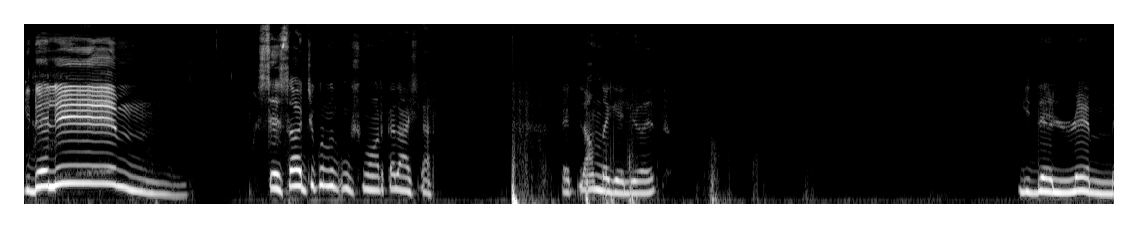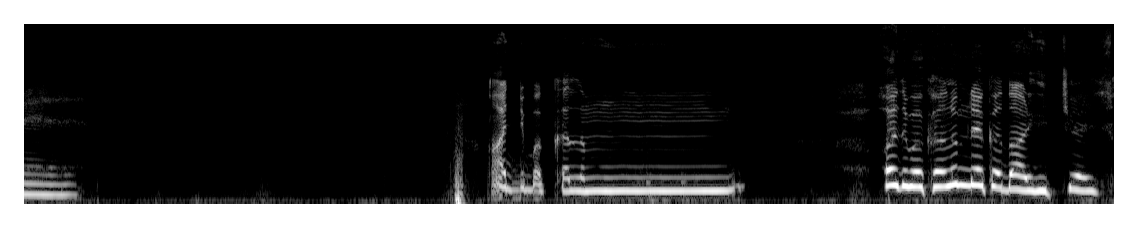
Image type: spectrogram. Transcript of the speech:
Gidelim. Sesi açık unutmuşum arkadaşlar. Reklam da geliyor hep. Gidelim mi? Hadi bakalım. Hadi bakalım ne kadar gideceğiz.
